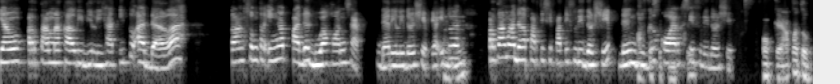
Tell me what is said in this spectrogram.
yang pertama kali dilihat itu adalah langsung teringat pada dua konsep dari leadership, yaitu Mhm. pertama adalah partisipatif leadership dan juga coercive leadership. Oke, apa tuh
